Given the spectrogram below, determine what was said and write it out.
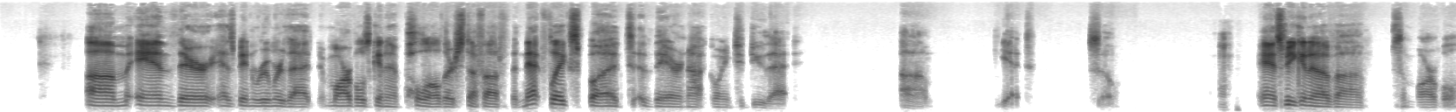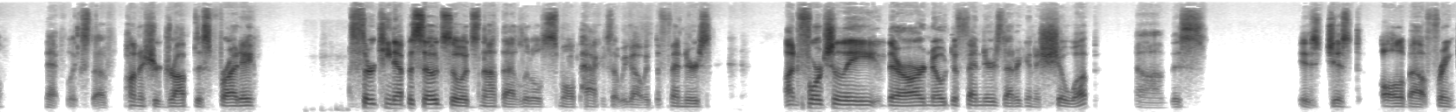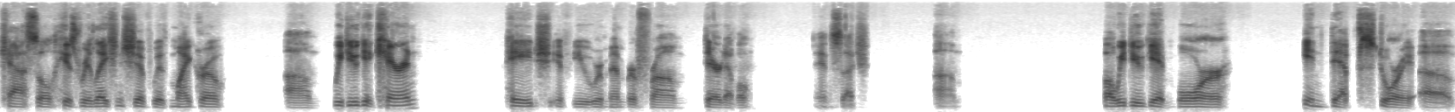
Um, and there has been rumor that Marvel's going to pull all their stuff out of Netflix, but they're not going to do that um, yet. So, and speaking of uh, some Marvel Netflix stuff, Punisher dropped this Friday. 13 episodes, so it's not that little small package that we got with Defenders. Unfortunately, there are no Defenders that are going to show up. Uh, this is just all about Frank Castle, his relationship with Micro. Um, we do get Karen Page, if you remember from Daredevil and such. Um, but we do get more in-depth story of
